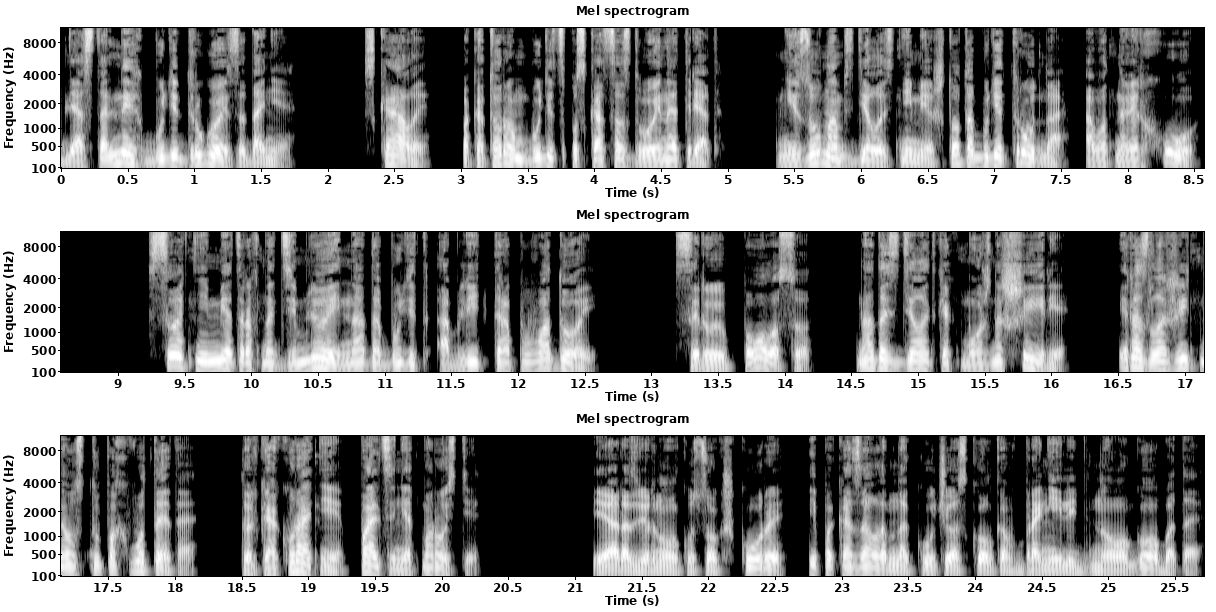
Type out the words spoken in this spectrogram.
Для остальных будет другое задание. Скалы, по которым будет спускаться сдвоенный отряд. Внизу нам сделать с ними что-то будет трудно, а вот наверху... Сотни метров над землей надо будет облить тропу водой. Сырую полосу надо сделать как можно шире и разложить на уступах вот это. Только аккуратнее, пальцы не отморозьте. Я развернул кусок шкуры и показал им на кучу осколков брони ледяного гобота.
